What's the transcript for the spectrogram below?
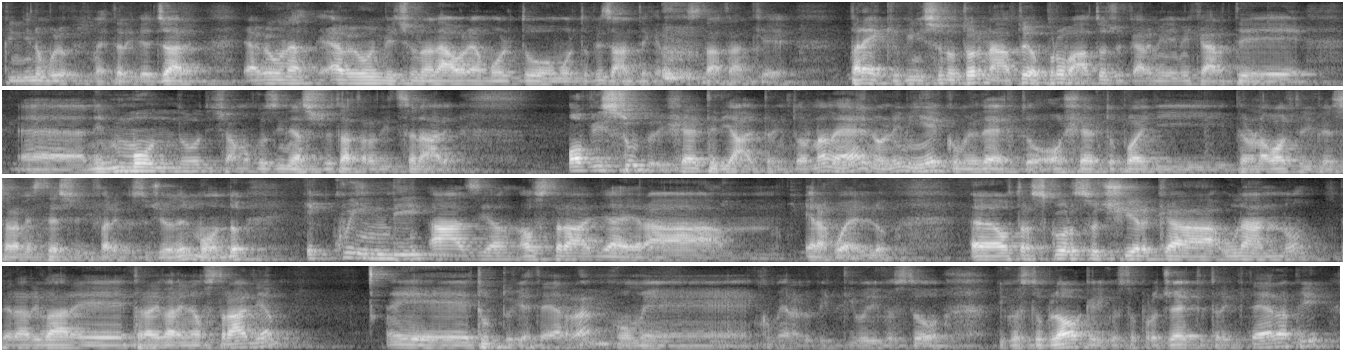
quindi non volevo più smettere di viaggiare. Avevo, una, avevo invece una laurea molto, molto pesante che era costata anche parecchio, quindi sono tornato e ho provato a giocarmi le mie carte eh, nel mondo, diciamo così, nella società tradizionale. Ho vissuto le scelte di altri intorno a me, non le mie, come ho detto, ho scelto poi di, per una volta di pensare a me stesso e di fare questo giro del mondo e quindi Asia, Australia era, era quello. Eh, ho trascorso circa un anno per arrivare, per arrivare in Australia, e tutto via terra, come, era l'obiettivo di questo, di questo, blog, di questo progetto Trip Therapy.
